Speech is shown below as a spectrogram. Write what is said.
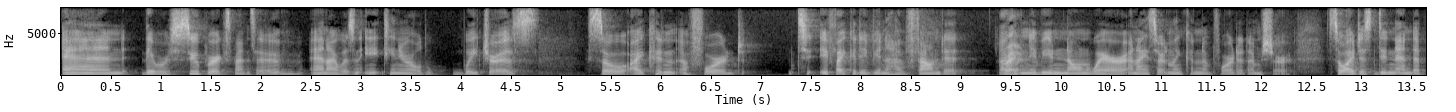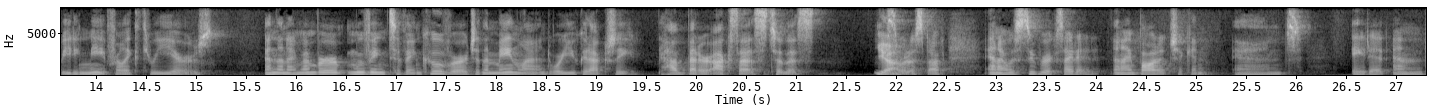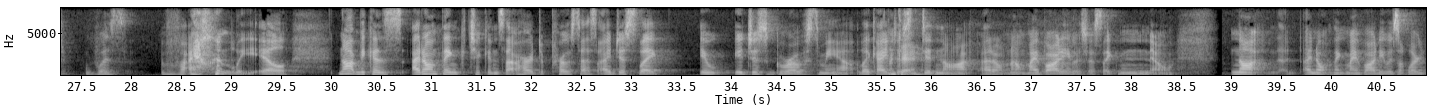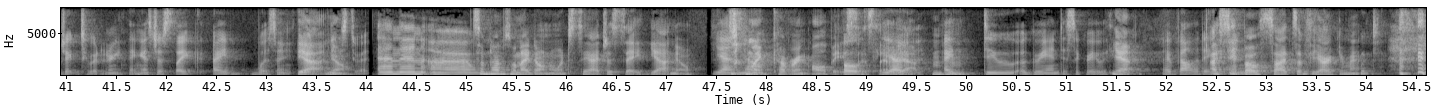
and they were super expensive and i was an 18 year old waitress so i couldn't afford to if i could even have found it i Right. wouldn't have even known where and i certainly couldn't afford it i'm sure so i just didn't end up eating meat for like three years and then i remember moving to vancouver to the mainland where you could actually have better access to this Yeah. sort of stuff. And I was super excited. And I bought a chicken and ate it and was violently ill. Not because I don't think chicken's that hard to process. I just like it it just grossed me out. Like I just Okay. did not I don't know. My body was just like no. Not I don't think my body was allergic to it or anything. It's just like I wasn't Yeah, no. used to it. And then uh Sometimes when I don't know what to say, I just say, yeah, no. Yeah, So I'm no. like covering all bases both. there. Yeah. Yeah. Mhm. I do agree and disagree with you. Yeah. I validate I see and- both sides of the argument.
